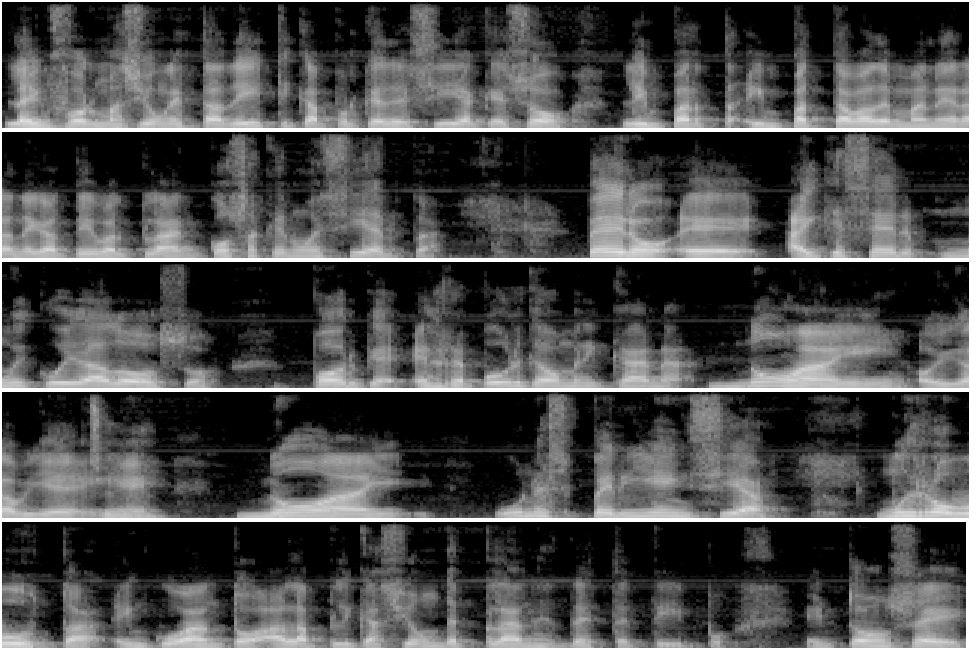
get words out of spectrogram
la información estadística porque decía que eso le impactaba de manera negativa al plan, cosa que no es cierta. Pero eh, hay que ser muy cuidadosos porque en República Dominicana no hay, oiga bien, eh, no hay una experiencia muy robusta en cuanto a la aplicación de planes de este tipo. Entonces,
